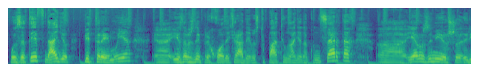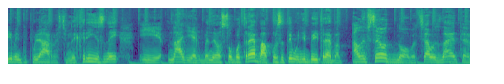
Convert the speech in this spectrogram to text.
позитив Надю підтримує е, і завжди приходить радий виступати у Наді на концертах. Е, я розумію, що рівень популярності в них різний, і Наді якби не особо треба, а позитиву ніби й треба. Але все одно, ця, от, знаєте,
